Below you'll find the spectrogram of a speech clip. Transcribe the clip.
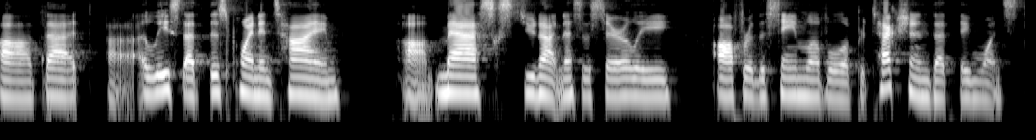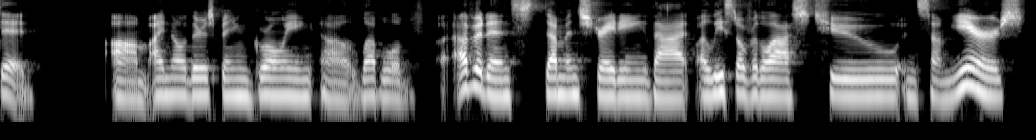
uh, that, uh, at least at this point in time, uh, masks do not necessarily offer the same level of protection that they once did. Um, I know there's been growing uh, level of evidence demonstrating that at least over the last two and some years,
